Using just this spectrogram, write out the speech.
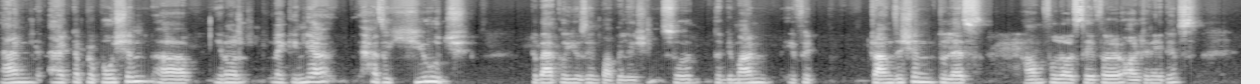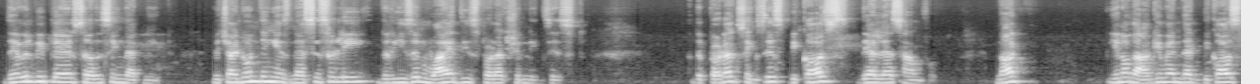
And at a proportion, uh, you know, like India has a huge tobacco using population, so the demand, if it transition to less harmful or safer alternatives, there will be players servicing that need, which I don't think is necessarily the reason why these products shouldn't exist. The products exist because they are less harmful. Not you know the argument that because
